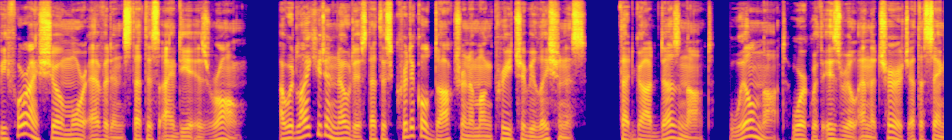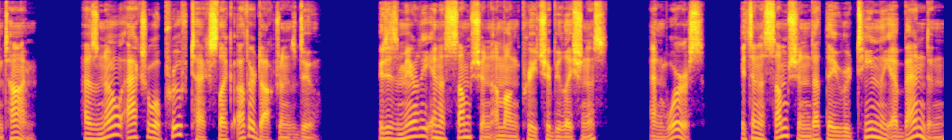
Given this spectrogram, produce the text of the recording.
Before I show more evidence that this idea is wrong, I would like you to notice that this critical doctrine among pre tribulationists, that God does not, will not work with Israel and the church at the same time, has no actual proof text like other doctrines do. It is merely an assumption among pre tribulationists, and worse, it's an assumption that they routinely abandon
